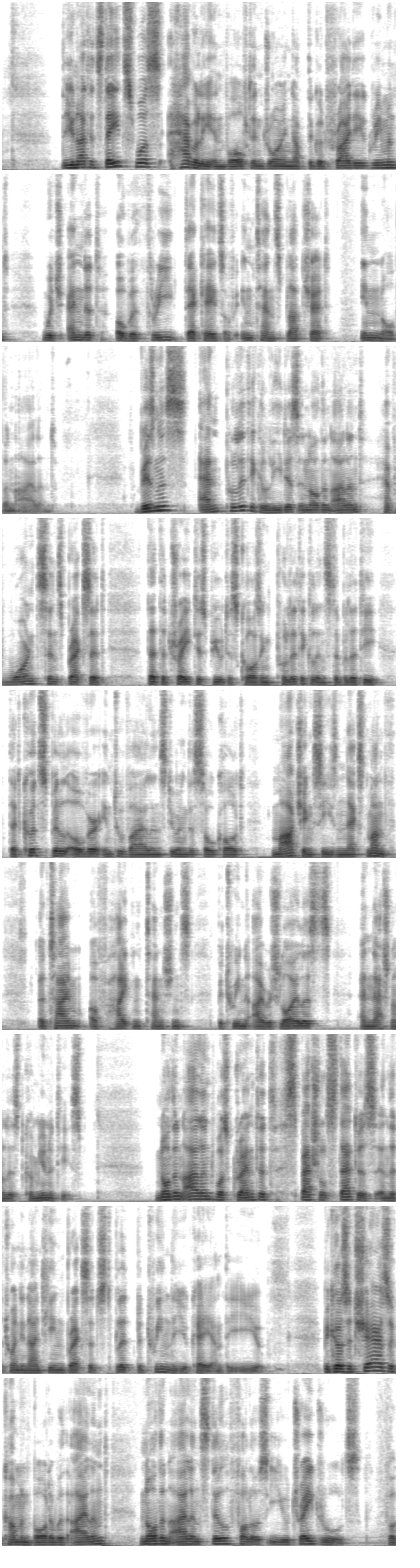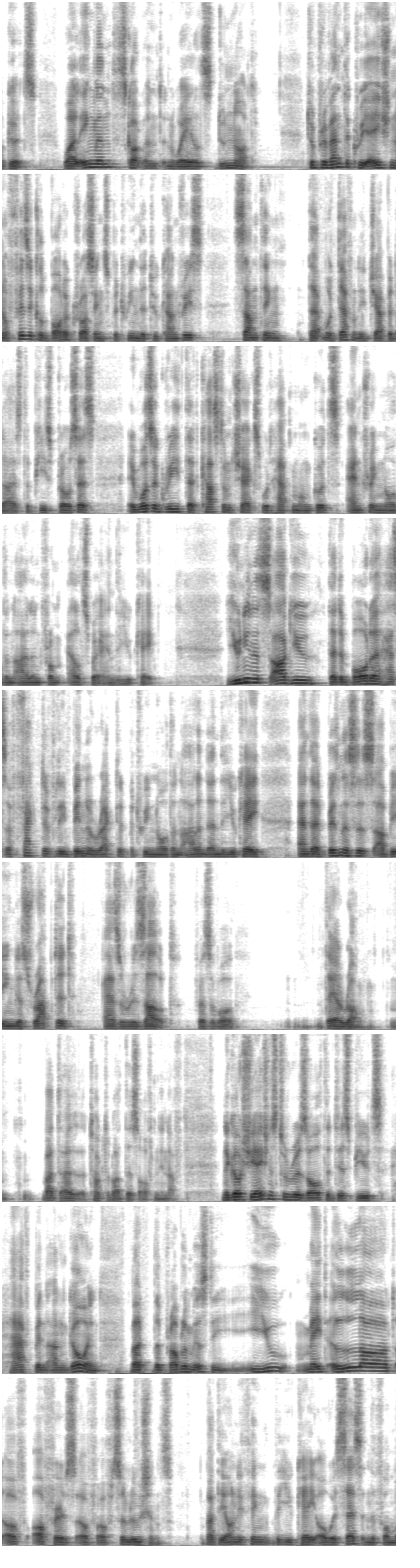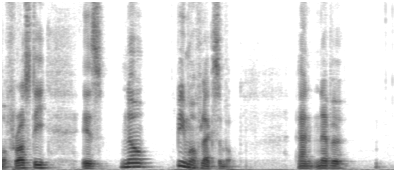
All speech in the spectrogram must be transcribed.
The United States was heavily involved in drawing up the Good Friday Agreement, which ended over three decades of intense bloodshed in Northern Ireland. Business and political leaders in Northern Ireland have warned since Brexit that the trade dispute is causing political instability that could spill over into violence during the so called marching season next month, a time of heightened tensions between Irish loyalists and nationalist communities. Northern Ireland was granted special status in the 2019 Brexit split between the UK and the EU. Because it shares a common border with Ireland, Northern Ireland still follows EU trade rules for goods, while England, Scotland, and Wales do not. To prevent the creation of physical border crossings between the two countries, something that would definitely jeopardize the peace process, it was agreed that custom checks would happen on goods entering Northern Ireland from elsewhere in the UK. Unionists argue that a border has effectively been erected between Northern Ireland and the UK and that businesses are being disrupted as a result. First of all, they are wrong, but I talked about this often enough. Negotiations to resolve the disputes have been ongoing, but the problem is the EU made a lot of offers of, of solutions. But the only thing the UK always says in the form of Frosty is no, be more flexible. And never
